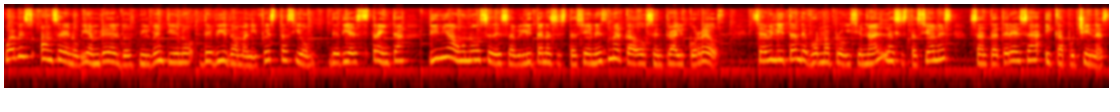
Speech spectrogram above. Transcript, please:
jueves 11 de noviembre del 2021 debido a manifestación de 10.30, línea 1 se deshabilitan las estaciones Mercado Central y Correos. Se habilitan de forma provisional las estaciones Santa Teresa y Capuchinas.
